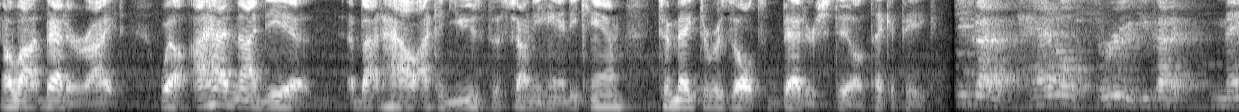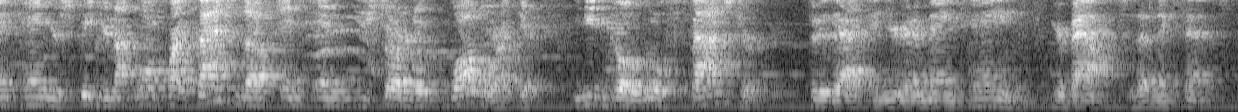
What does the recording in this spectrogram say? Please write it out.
A lot better, right? Well, I had an idea about how I could use the Sony Handycam to make the results better still. Take a peek. You've got to pedal through. You've got to maintain your speed. You're not going quite fast enough and, and you started to wobble right there. You need to go a little faster through that and you're going to maintain your balance. Does that make sense?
